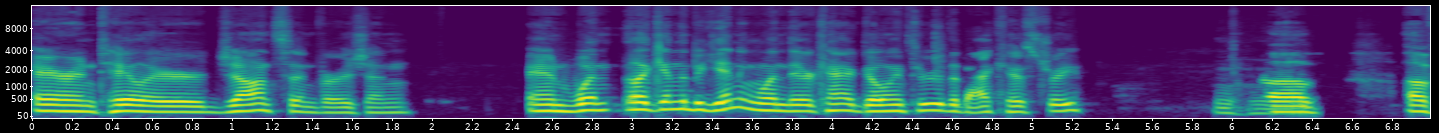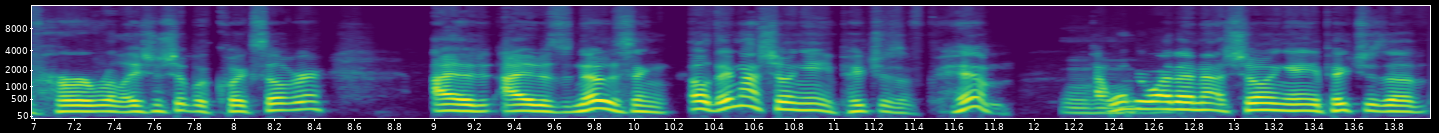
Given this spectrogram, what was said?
Aaron Taylor Johnson version. And when, like in the beginning, when they're kind of going through the back history Mhm. of of her relationship with Quicksilver, I I was noticing, oh, they're not showing any pictures of him. I Mhm. wonder why they're not showing any pictures of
